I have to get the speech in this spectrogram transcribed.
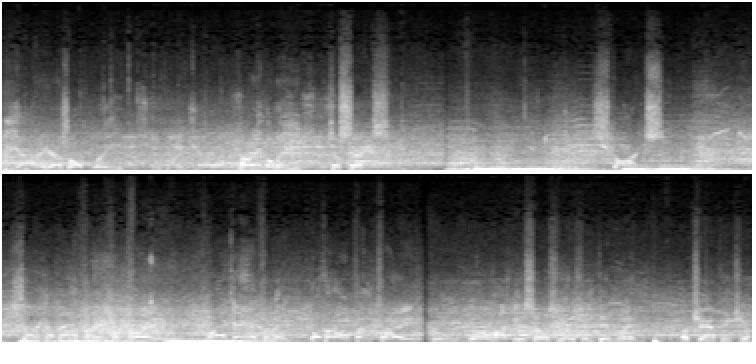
Indiana. Here's Oakley cutting the lead to six. Starks setting up Anthony for three. Greg Anthony with an open three. The World Hockey Association did win a championship.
